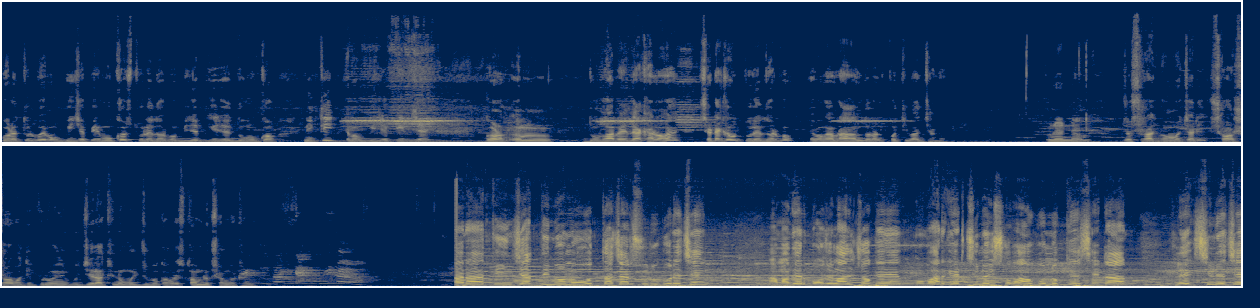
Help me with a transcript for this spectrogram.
গড়ে তুলব এবং বিজেপির মুখোশ তুলে ধরবো। বিজেপির যে দুমুখ নীতি এবং বিজেপির যে গণ দুভাবে দেখানো হয়, সেটাকেও তুলে ধরবো এবং আমরা আন্দোলন প্রতিবাদ জানাব। ওনার নাম? যশোরাজ ব্রহ্মচারী সহ সভাপতি পূর্ব মেদিনীপুর জেলা তৃণমূল যুব কংগ্রেস, তমলুক সংগঠন। তারা তিন চার দিন হলো অত্যাচার শুরু করেছেন আমাদের বজলাল চকে ওভারগেট ছিল এই সভা উপলক্ষে, সেটার ফ্লেগ ছিঁড়েছে।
